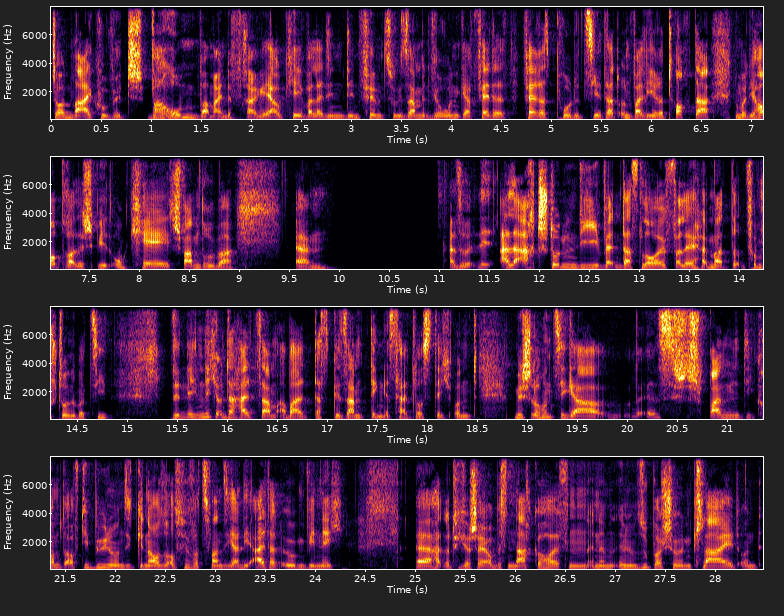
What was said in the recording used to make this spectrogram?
John Malkovich. Warum, war meine Frage. Ja, okay, weil er den, den Film zusammen mit Veronika Ferres, produziert hat und weil ihre Tochter nun mal die Hauptrolle spielt. Okay, schwamm drüber. Ähm, also alle acht Stunden, die, wenn das läuft, weil er immer fünf Stunden überzieht, sind nicht, nicht unterhaltsam, aber das Gesamtding ist halt lustig. Und Michelle Hunziger ist spannend, die kommt auf die Bühne und sieht genauso aus wie vor 20 Jahren, die altert irgendwie nicht. Äh, hat natürlich wahrscheinlich auch ein bisschen nachgeholfen in einem, in einem super schönen Kleid. Und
